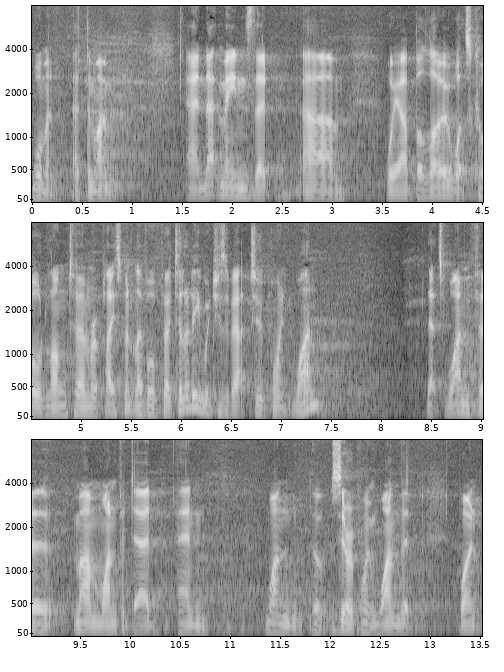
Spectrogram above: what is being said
woman at the moment, and that means that um, we are below what's called long-term replacement level fertility, which is about 2.1. That's one for mum, one for dad, and one uh, 0.1 that won't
